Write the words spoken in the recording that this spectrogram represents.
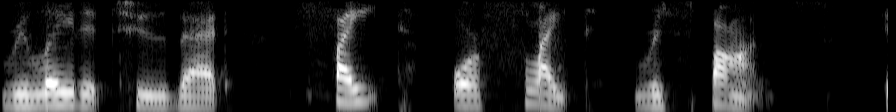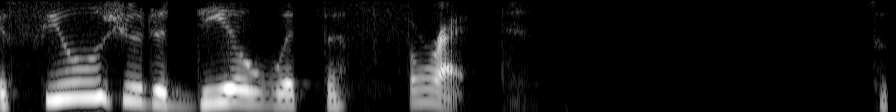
related to that fight or flight response. It fuels you to deal with the threat. So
